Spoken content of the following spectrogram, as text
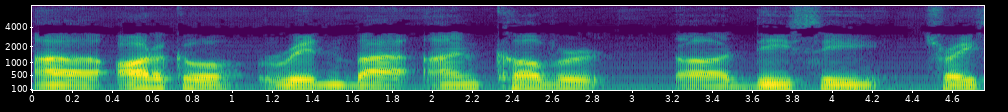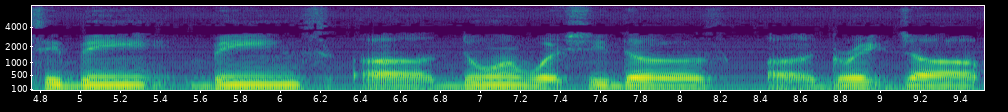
Uh, article written by Uncovered uh, DC Tracy Bean, Beanz, uh, doing what she does. A great job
